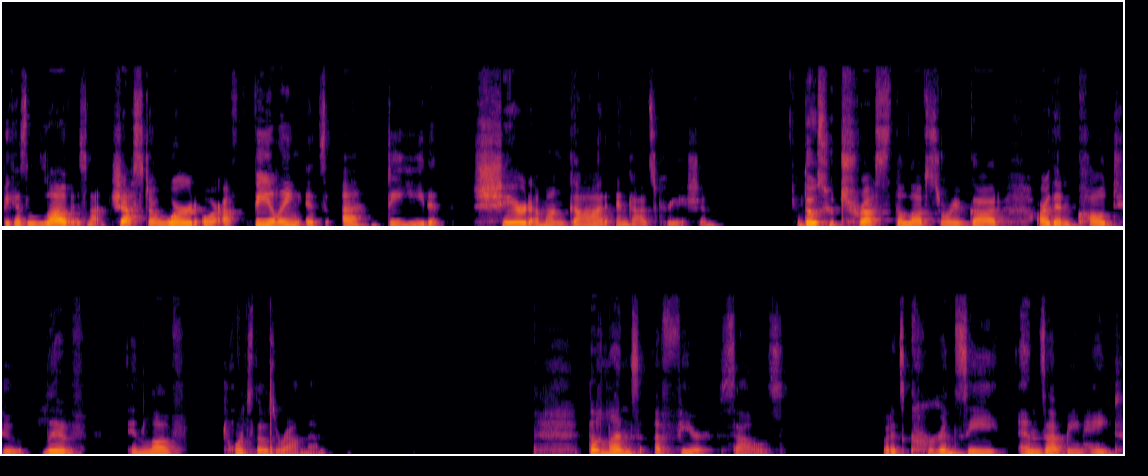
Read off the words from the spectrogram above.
because love is not just a word or a feeling, it's a deed shared among God and God's creation. Those who trust the love story of God are then called to live in love towards those around them. The lens of fear sells, but its currency ends up being hate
